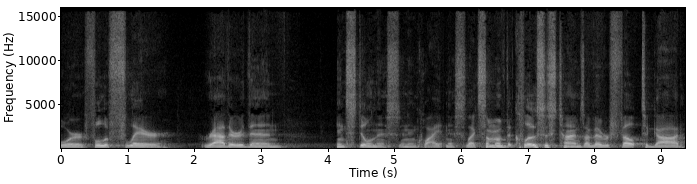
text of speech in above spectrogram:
or full of flair rather than in stillness and in quietness. Like some of the closest times I've ever felt to God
